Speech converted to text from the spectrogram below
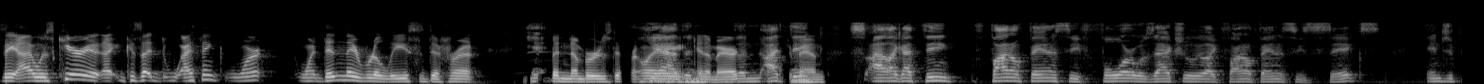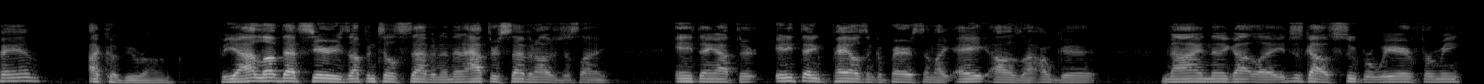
See, I was curious because I, I think weren't, weren't didn't they release different Yeah. the numbers differently the- in America? the- I Japan? think I like I think Final Fantasy 4 was actually like Final Fantasy 6 in Japan. I could be wrong. But yeah, I loved that series up until 7 and then after 7 I was just like anything after anything pales in comparison like 8 I was like I'm good. 9 then it got like it just got super weird for me.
